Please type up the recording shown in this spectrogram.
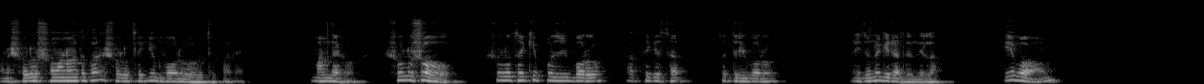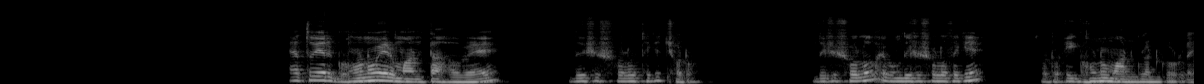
মানে ষোলো সমান হতে পারে, ষোলো থেকে বড় হতে পারে। মানে দেখো, ষোলো সহ, ষোলো থেকে পঁচিশ বড়, তার থেকে ছত্রিশ বড়। এই জন্য গেটার দেন দিলাম। এবং এত এর ঘন এর মানটা হবে দুইশো ষোলো থেকে ছোট। দুইশো ষোলো এবং দুইশো ষোলো থেকে ছোট এই ঘন মানগুলান করলে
